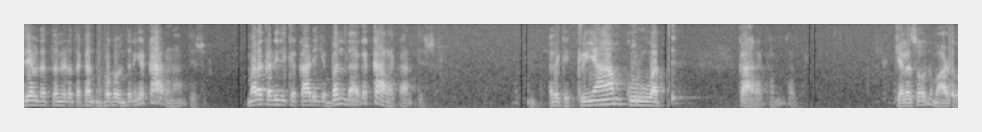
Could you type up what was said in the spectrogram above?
ದೇವದತ್ತನಿಡತಕ್ಕಂಥ ಭಗವಂತನಿಗೆ ಕಾರಣ ಅಂತಿಸು ಮರ ಕಡಿಲಿಕ್ಕೆ ಕಾಡಿಗೆ ಬಂದಾಗ ಕಾರಕ ಅಂತಿಸು ಅದಕ್ಕೆ ಕ್ರಿಯಾಂ ಕುರುವತ್ ಕಾರಕ ಅಂತ. ಕೆಲಸವನ್ನು ಮಾಡುವ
